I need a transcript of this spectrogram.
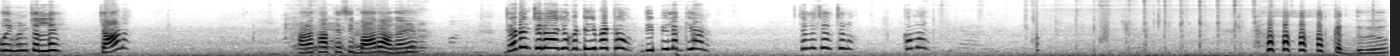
ਕੋਈ ਹੁਣ ਚੱਲੇ। ਜਾਣ। ਖਾਣਾ ਖਾ ਕੇ ਅਸੀਂ ਬਾਹਰ ਆ ਗਏ ਆ। ਜੋੜਨ, ਚਲੋ ਆਜੋ ਗੱਡੀ 'ਚ ਬੈਠੋ। ਦੀਪੀ ਲੱਗੀ ਹਣ ਚਲੋ ਚਲੋ ਚਲੋ। ਕਮ ਔਨ ਕੱਦੂ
